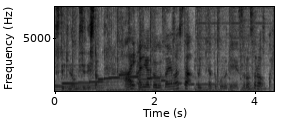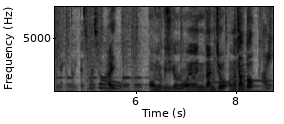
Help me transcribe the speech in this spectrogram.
素敵なお店でしたはい、はいありがとうございました。といったところでそろそろお開きといたしましょう。はい温浴事業の応援団長小野ちゃんとはい、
